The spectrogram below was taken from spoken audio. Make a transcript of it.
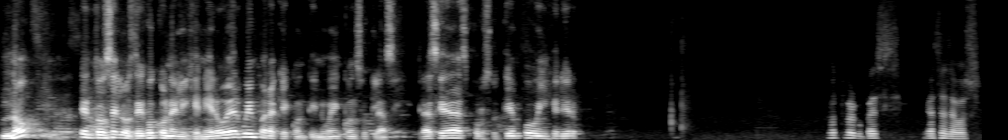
¿No? Entonces los dejo con el ingeniero Erwin para que continúen con su clase. Gracias por su tiempo, ingeniero. No te preocupes. Gracias a vos.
